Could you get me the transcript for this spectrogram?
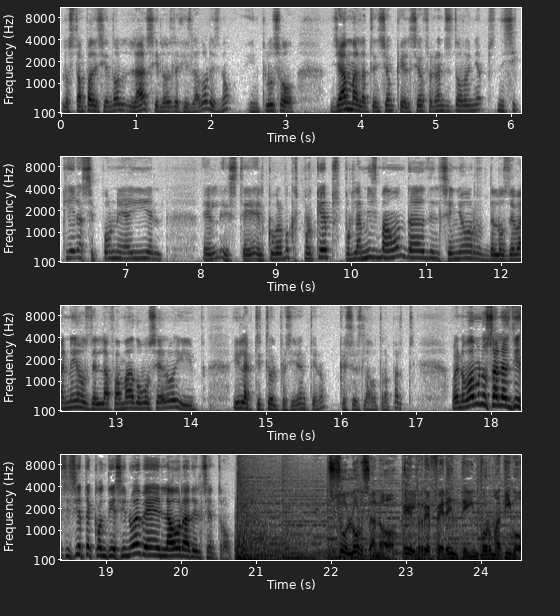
lo están padeciendo las y los legisladores, ¿no? Incluso llama la atención que el señor Fernández Noroña pues, ni siquiera se pone ahí el, el, este, el cubrebocas. ¿Por qué? Pues por la misma onda del señor, de los devaneos del afamado vocero y, y la actitud del presidente, ¿no? Que esa es la otra parte. Bueno, vámonos a las 17 con 19 en la hora del centro. Solórzano, el referente informativo.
